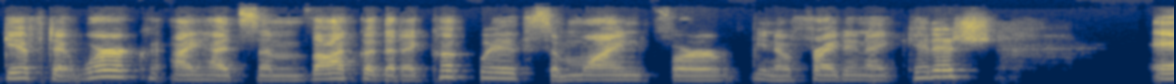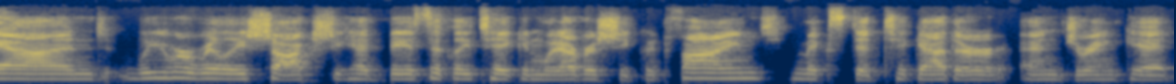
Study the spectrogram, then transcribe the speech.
gift at work. I had some vodka that I cook with, some wine for, you know, Friday night kiddish. And we were really shocked. She had basically taken whatever she could find, mixed it together, and drank it.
